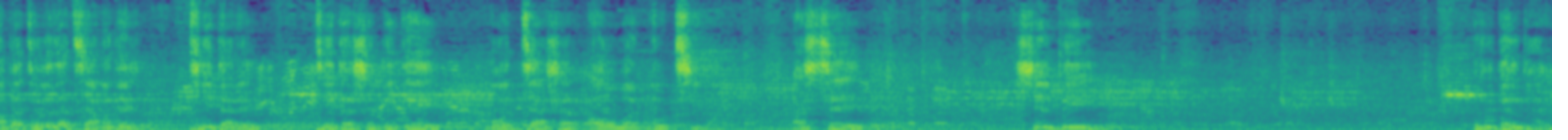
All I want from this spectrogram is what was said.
আমরা চলে যাচ্ছি আমাদের থিয়েটারে। থিয়েটার শিল্পীকে মঞ্চে আসার আহ্বান করছি। আসছে শিল্পী রুবেল ভাই।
